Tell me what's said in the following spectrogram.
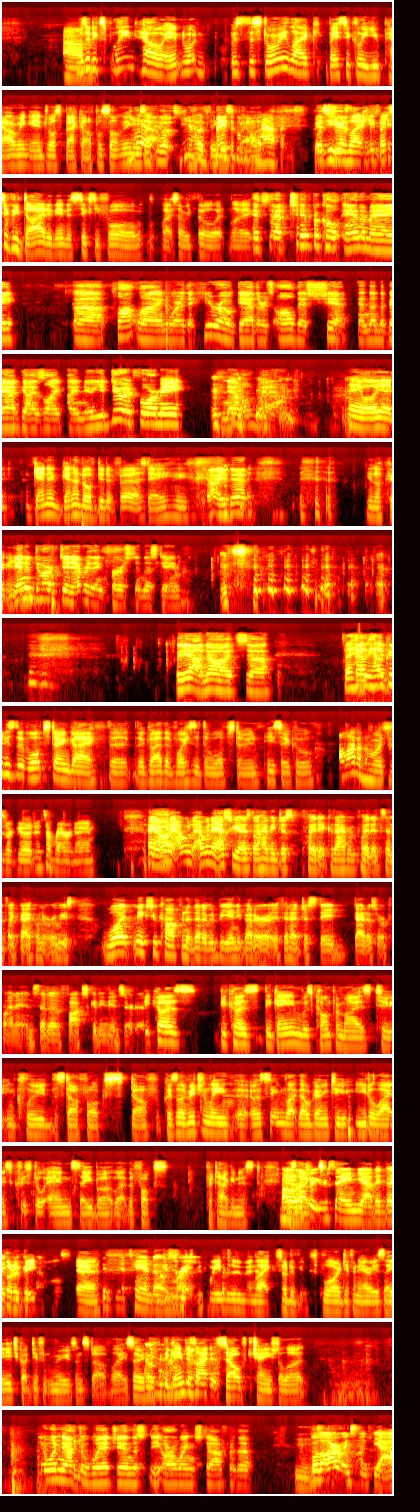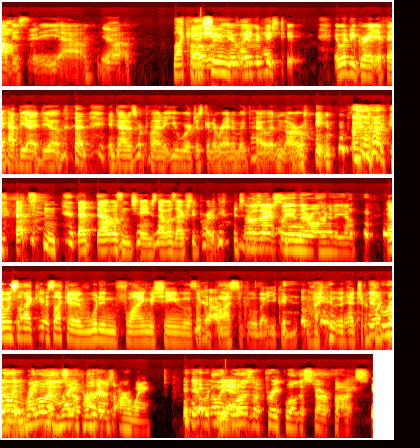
Um, was it explained how and what was the story like? Basically, you powering Andross back up or something? Yeah, was that what the yeah, that's thing was basically about? what happens. Because he It's was like he basically died at the end of '64, like so we thought. Like It's that typical anime uh, plot line where the hero gathers all this shit, and then the bad guy's like, "I knew you'd do it for me. Now I'm back." Hey, well, yeah, Gan- Ganondorf did it first, eh? yeah, he did. You're not correct. Ganondorf did everything first in this game. But yeah, no, it's uh, But how And- how good is the Warpstone guy? The the guy that voices the Warpstone. He's so cool. A lot of the voices are good. It's a rare game. Hey, Yeah. I want to I wanna, ask you guys though, having just played it because I haven't played it since like back when it released. What makes you confident that it would be any better if it had just stayed Dinosaur Planet instead of Fox getting inserted? Because because the game was compromised to include the Star Fox stuff. Because originally uh, it seemed like they were going to utilize Crystal and Saber, like the Fox protagonist. Oh, that's like, what you were saying. Yeah, they'd like sort of could- equals. Yeah. they'd be a tandem, You could right? switch between them and like sort of explore different areas. They each got different moves and stuff. Like so, Okay. the game design itself changed a lot. you wouldn't have to wedge in the, the Arwing stuff or the. Mm. Well, the Arwing stuff, yeah, obviously, yeah, yeah. Yeah. Like I assume, it, it would be. It would be great if they had the idea that in Dinosaur Planet you were just going to randomly pilot an Arwing. That's that that wasn't changed. That was actually part of the original. That was actually in there already. Yeah. it was like it was like a wooden flying machine. It was like Yeah. a bicycle that you could like, that had to. It like really the Wright, was the Wright a brothers are wing. It really Yeah. was a prequel to Star Fox.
